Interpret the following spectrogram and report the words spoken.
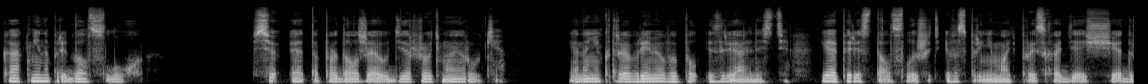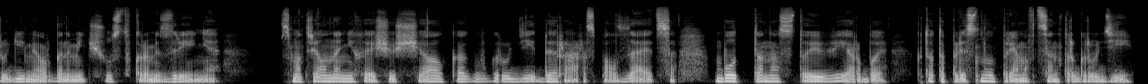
как не напрягал слух. Все это продолжая удерживать мои руки. Я на некоторое время выпал из реальности. Я перестал слышать и воспринимать происходящее другими органами чувств, кроме зрения. Смотрел на них и ощущал, как в груди дыра расползается, будто настой вербы. Кто-то плеснул прямо в центр груди.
